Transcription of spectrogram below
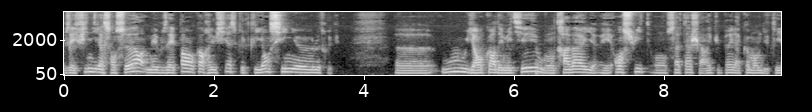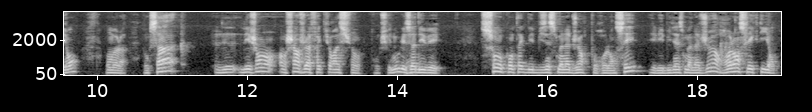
vous avez fini l'ascenseur, mais vous n'avez pas encore réussi à ce que le client signe le truc. Euh, où il y a encore des métiers où on travaille et ensuite on s'attache à récupérer la commande du client. Bon voilà. Donc ça, les gens en charge de la facturation, donc chez nous les ADV, sont au contact des business managers pour relancer, et les business managers relancent les clients.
